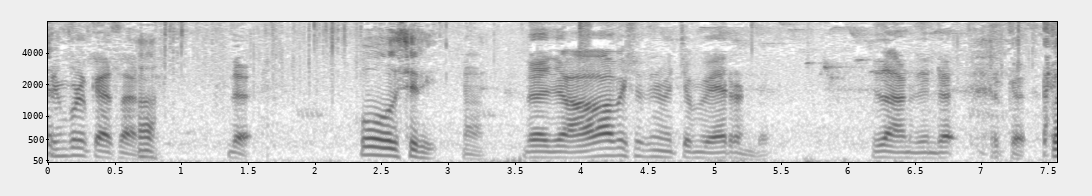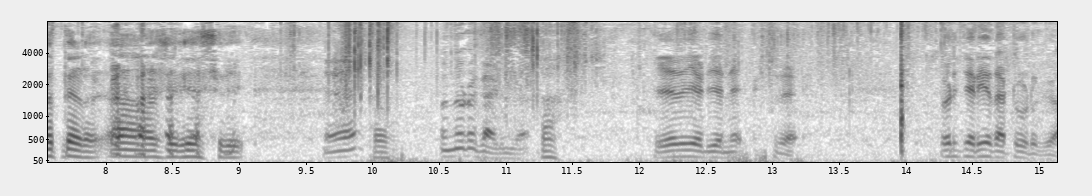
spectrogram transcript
സിമ്പിൾ കേസാണ്. ഇത്. ഓ ശരി. ആവശ്യത്തിന് വെച്ചും വേരുണ്ട്. ഇതാണ് ഇതിന്റെ ട്രിക്ക്. മെത്തേഡ്. ആ ശരി ശരി. ഒന്നുകൂടെ കാണില്ല ആ. ഏത് ചെടി തന്നെ ഇത്. ഒരു ചെറിയ തട്ട് കൊടുക്കുക.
